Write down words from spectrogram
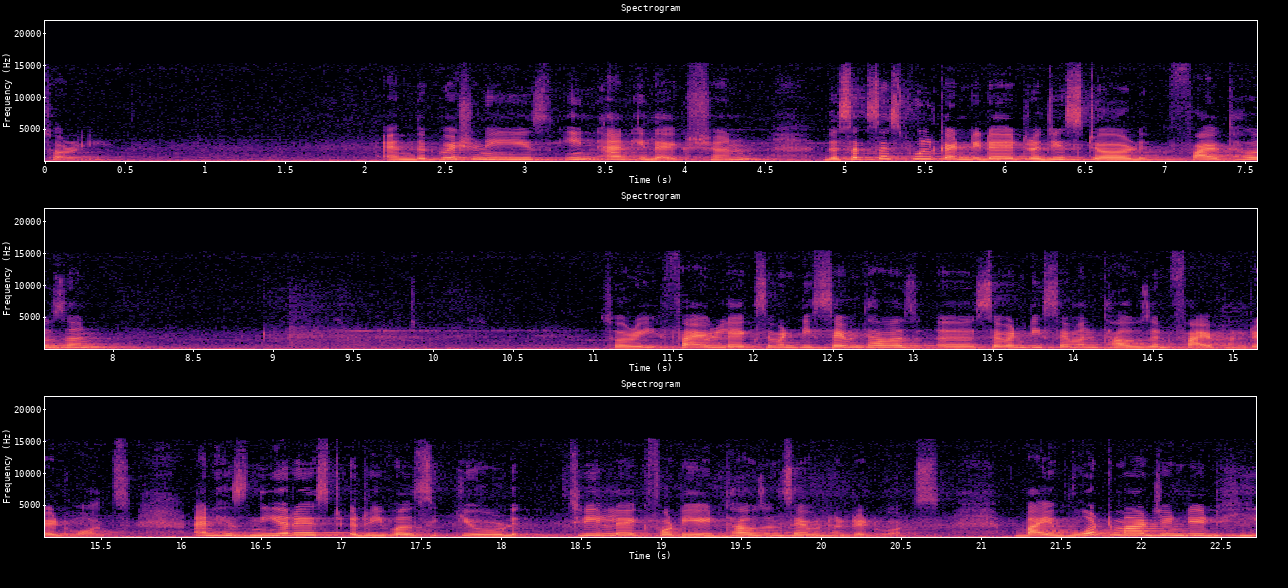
sorry. And the question is in an election the successful candidate registered 5000 sorry 5 lakh 77,500 uh, watts and his nearest rival secured 3 lakh 48,700 watts by what margin did he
